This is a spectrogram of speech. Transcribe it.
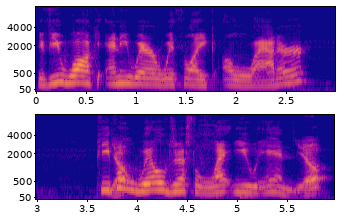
if you walk anywhere with like a ladder, people Yep. will just let you in. Yep.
